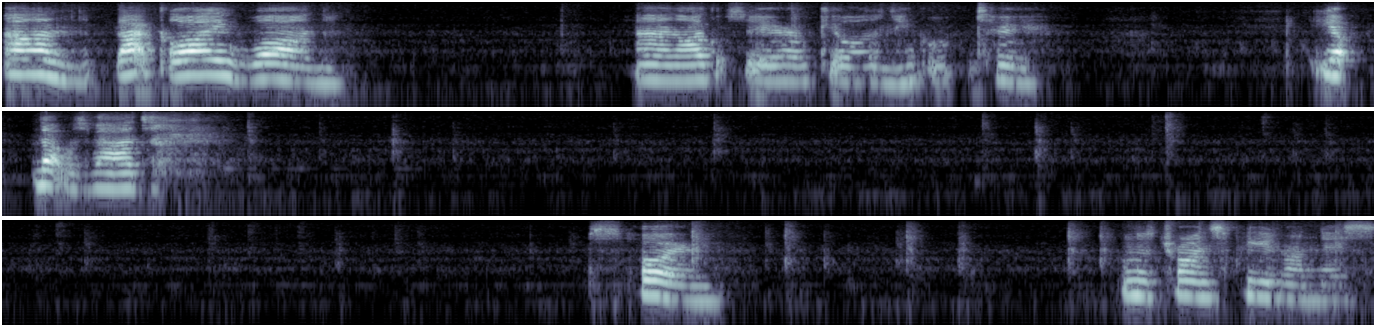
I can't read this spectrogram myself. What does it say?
And that guy won. And I got zero kills and he got two. Yep, that was bad. So, I'm going to try and speed run this.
